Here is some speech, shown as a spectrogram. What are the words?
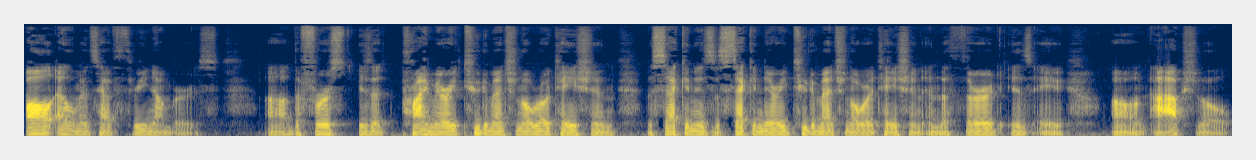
All elements have three numbers. Uh, the first is a primary two-dimensional rotation. The second is a secondary two-dimensional rotation, and the third is a um, optional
